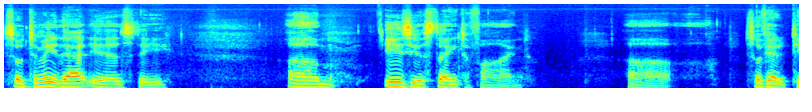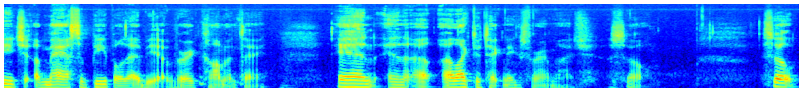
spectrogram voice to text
So to me, that is the um, easiest thing to find. Uh, so if you had to teach a mass of people, that'd be a very common thing. And and I, I like the techniques very much. So so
